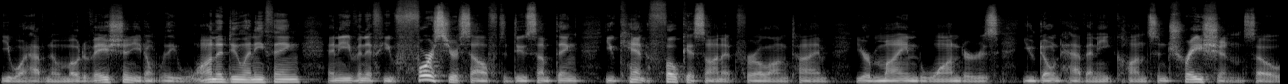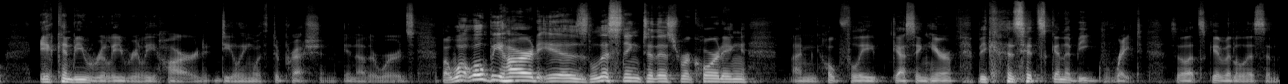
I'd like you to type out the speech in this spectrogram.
you will have no motivation. You don't really want to do anything. And even if you force yourself to do something, you can't focus on it for a long time. Your mind wanders. You don't have any concentration. So it can be really, really hard dealing with depression, in other words. But what won't be hard is listening to this recording. I'm hopefully guessing here because it's going to be great. So let's give it a listen.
